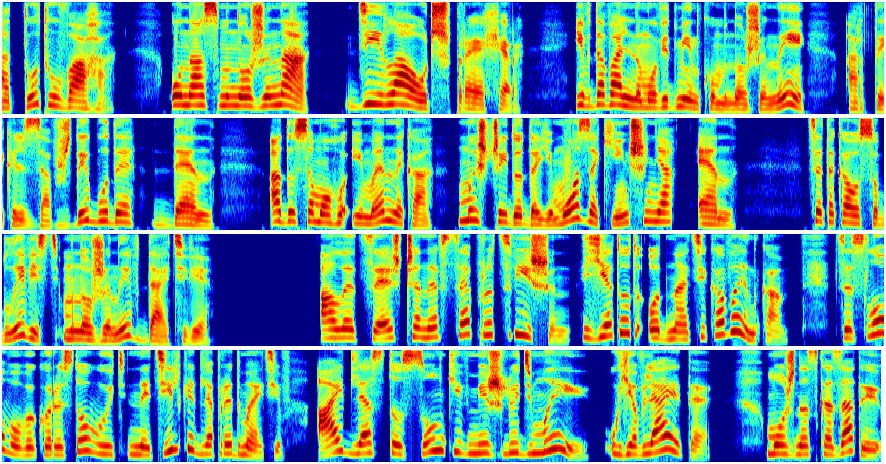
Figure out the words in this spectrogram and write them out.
А тут увага! У нас множина – «die Lautsprecher». І в давальному відмінку множини артикль завжди буде «den», а до самого іменника ми ще й додаємо закінчення «n». Це така особливість множини в датіві. Але це ще не все про цвішин. Є тут одна цікавинка. Це слово використовують не тільки для предметів, а й для стосунків між людьми. Уявляєте? Можна сказати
